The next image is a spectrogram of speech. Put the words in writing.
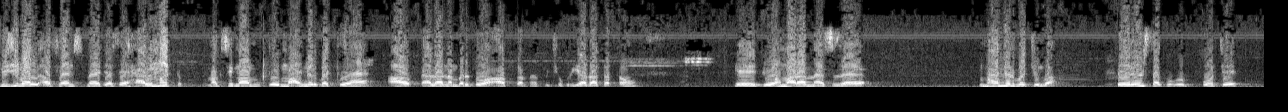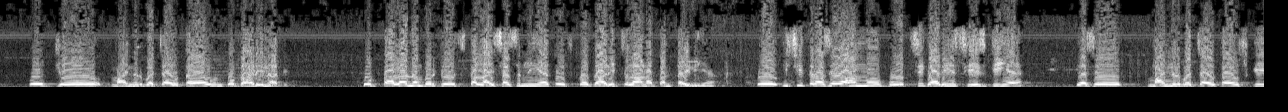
विजिबल ऑफेंस में जैसे हेलमेट मैक्सिमम जो माइनर बच्चे हैं आप पहला नंबर तो आपका मैं शुक्रिया अदा करता हूँ। कि जो हमारा मैसेज है माइनर बच्चों का पेरेंट्स तक पहुँचे तो जो माइनर बच्चा होता है उनको गाड़ी ना दे। तो पहला नंबर जो इसका लाइसेंस नहीं है तो उसको गाड़ी चलाना बनता ही नहीं है। तो इसी तरह से हम बहुत सी गाड़ियाँ सीज की हैं। जैसे माइनर बच्चा होता है उसकी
